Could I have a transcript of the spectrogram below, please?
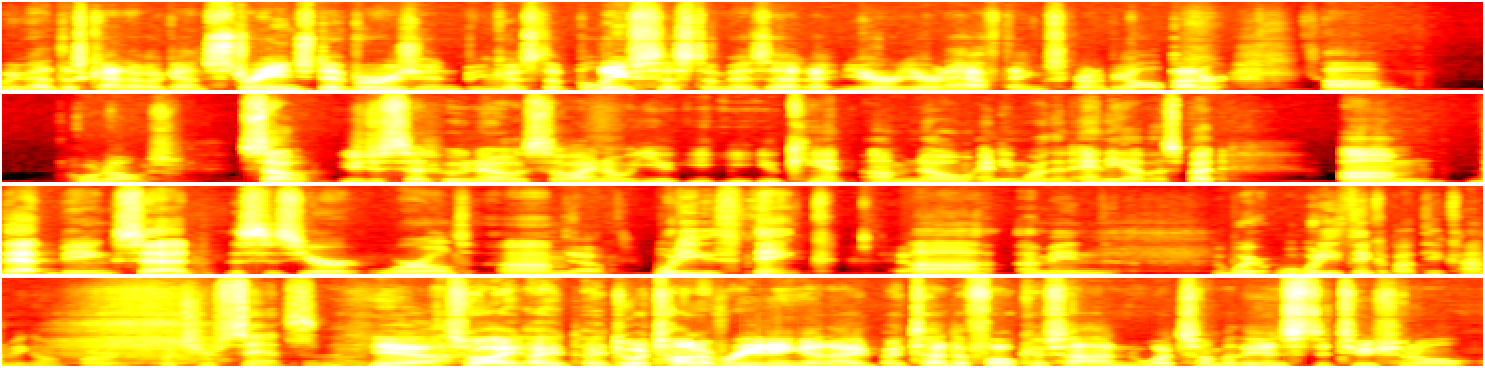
we've had this kind of again strange diversion mm. because mm. the belief system is that a year year and a half things are going to be all better um, who knows so you just said who knows so i know you you, you can't um, know any more than any of us but um, that being said, this is your world. Um, yeah. What do you think? Yeah. Uh, I mean, where what do you think about the economy going forward? What's your sense? Yeah, so I, I, I do a ton of reading, and I, I tend to focus on what some of the institutional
